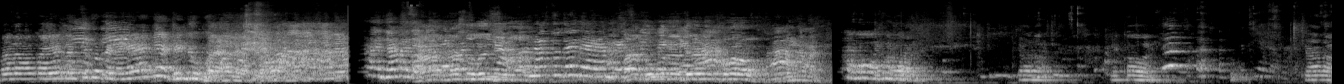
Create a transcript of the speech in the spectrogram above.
કોઈ એટલે કીધું કે એ ક્યાં ઢીંડું ભરાવે હા, નાસ્તો લઈ દેરાણી ખવડાવો. ચાલો એકાવન ચાલો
